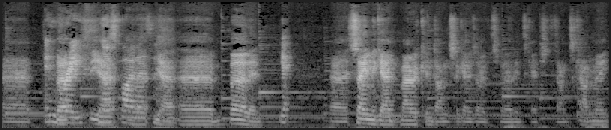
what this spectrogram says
Uh, In Ber- brief, no spoilers. uh, yeah, um, Berlin. Yeah. Uh, same again. American dancer goes over to Berlin to go to the dance academy.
